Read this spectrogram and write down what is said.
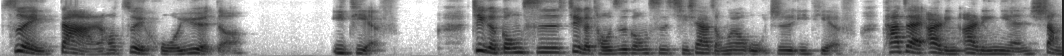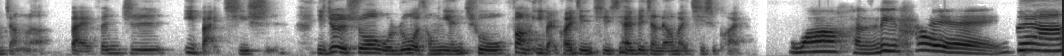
最大然后最活跃的 ETF。这个公司这个投资公司旗下总共有五只 ETF，它在二零二零年上涨了百分之一百七十，也就是说，我如果从年初放一百块进去，现在变成两百七十块。哇，很厉害哎！对啊，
